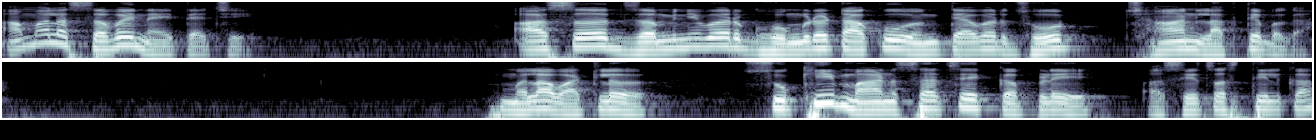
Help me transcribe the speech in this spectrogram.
आम्हाला सवय नाही त्याची. असं जमिनीवर घोंगडं टाकून त्यावर झोप छान लागते बघा. मला वाटलं सुखी माणसाचे कपडे असेच असतील का?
